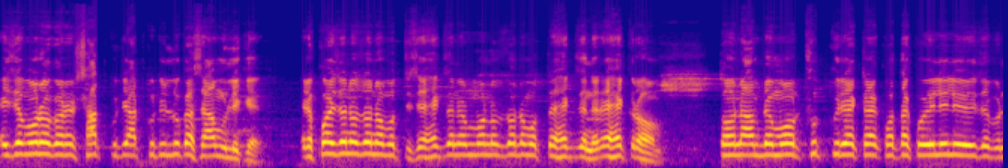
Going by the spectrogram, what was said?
এই যে মনে করেন সাত কোটি আট কোটি লোক আছে আমুলিকের। এটা কয়জনের জনমত দিছে একজনের মন জনমত একজনের এক রকম। তখন আপনি মন ঠুট করে একটা কথা কইলেই হয়ে যাবেন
